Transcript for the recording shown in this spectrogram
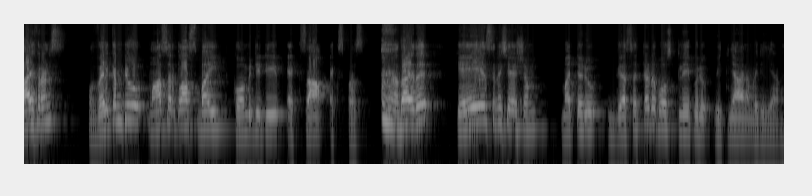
Hi friends welcome to master class by competitive exam express അതായത് കെ എസിന് ശേഷം മറ്റൊരു ഗസറ്റഡ് പോസ്റ്റിലേക്ക് ഒരു വിജ്ഞാനം വരികയാണ്.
